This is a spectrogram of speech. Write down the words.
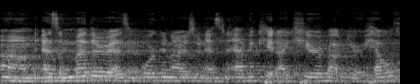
Um, as a mother, as an organizer, and as an advocate, I care about your health.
